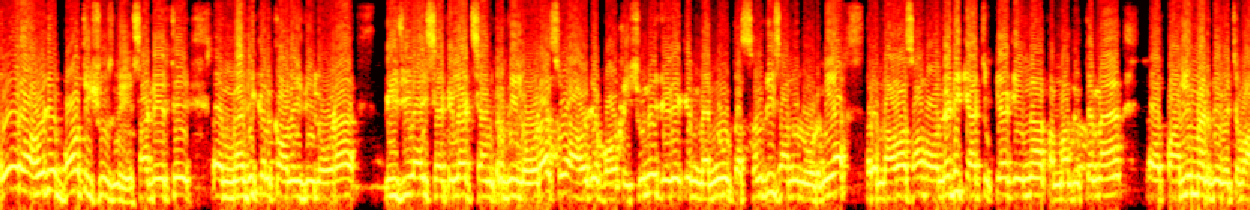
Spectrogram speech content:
ਹੋਰ ਇਹੋ ਜਿਹੇ ਬਹੁਤ ਇਸ਼ੂਜ਼ ਨੇ, ਸਾਡੇ ਇੱਥੇ ਮੈਡੀਕਲ ਕਾਲਜ ਦੀ ਲੋੜ ਆ ਪੀਜੀਆਈ ਸੈਟੇਲਾਈਟ ਸੈਂਟਰ ਦੀ ਲੋੜ ਆ, ਸੋ ਇਹੋ ਜਿਹੇ ਬਹੁਤ ਇਸ਼ੂ ਨੇ ਜਿਹੜੇ ਕਿ ਮੈਨੂੰ ਦੱਸਣ ਦੀ ਸਾਨੂੰ ਲੋੜ ਨਹੀਂ ਆ। ਰੰਦਾਵਾ ਸਾਹਿਬ ਆਲਰੇਡੀ ਕਹਿ ਚੁੱਕਿਆ ਕਿ ਇਹਨਾਂ ਕੰਮਾਂ ਦੇ ਉੱਤੇ ਮੈਂ ਪਾਰਲੀਮੈਂਟ ਦੇ ਵਿੱਚ ਵਾ-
